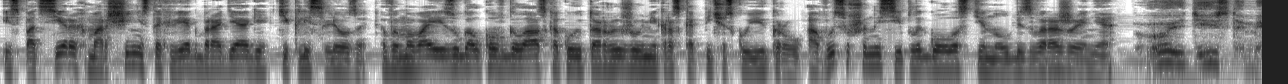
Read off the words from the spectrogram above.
Из-под серых морщинистых век бродяги текли слезы, вымывая из уголков глаз какую-то рыжую микроскопическую икру, а высушенный сиплый голос тянул без выражения. «Войтистами!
